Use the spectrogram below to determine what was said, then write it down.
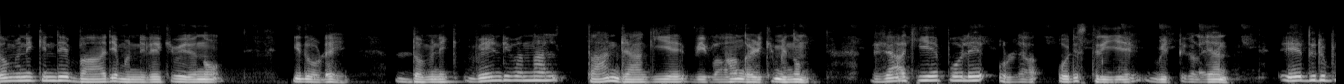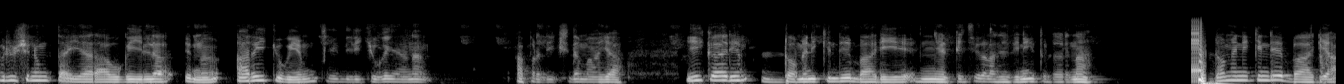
ഡൊമിനിക്കിന്റെ ഭാര്യ മുന്നിലേക്ക് വരുന്നു. ഇതോടെ ഡൊമിനിക് വേണ്ടി വന്നാൽ താൻ രാഖിയെ വിവാഹം കഴിക്കുമെന്നും രാഖിയെ പോലെ ഉള്ള ഒരു സ്ത്രീയെ വിട്ടുകളയാൻ ഏതൊരു പുരുഷനും തയ്യാറാവുകയില്ല എന്ന് അറിയിക്കുകയും ചെയ്തിരിക്കുകയാണ്. അപ്രതീക്ഷിതമായ ഈ കാര്യം ഡൊമിനിക്കിന്റെ ഭാര്യയെ ഞെട്ടിച്ചു കളഞ്ഞതിനെ തുടർന്ന് ഡൊമിനിക്കിന്റെ ഭാര്യ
